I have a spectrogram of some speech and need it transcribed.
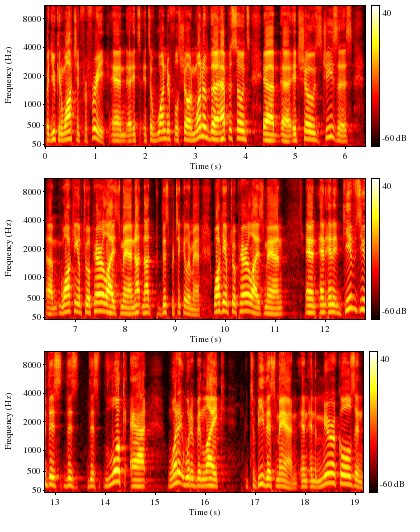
but you can watch it for free, and uh, it's it's a wonderful show. And one of the episodes, uh, uh, it shows Jesus um, walking up to a paralyzed man, not not this particular man, walking up to a paralyzed man, and and and it gives you this this this look at what it would have been like to be this man and, and the miracles and,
